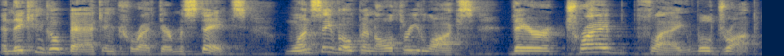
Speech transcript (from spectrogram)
and they can go back and correct their mistakes. Once they've opened all three locks, their tribe flag will drop.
